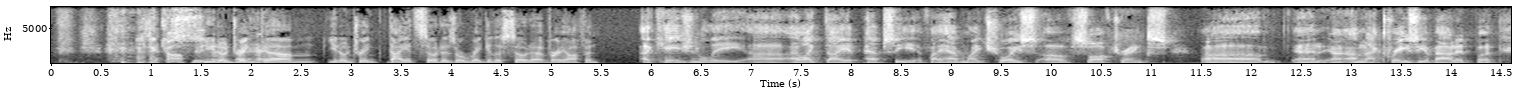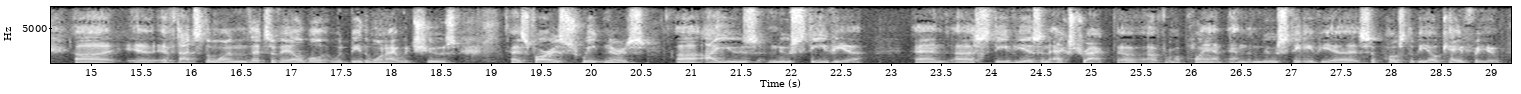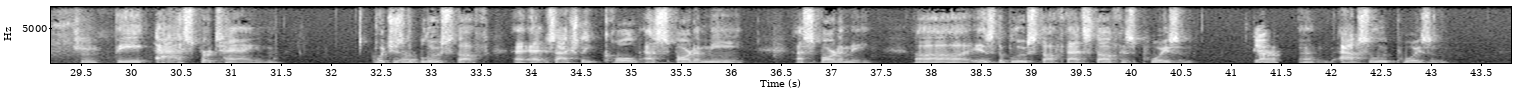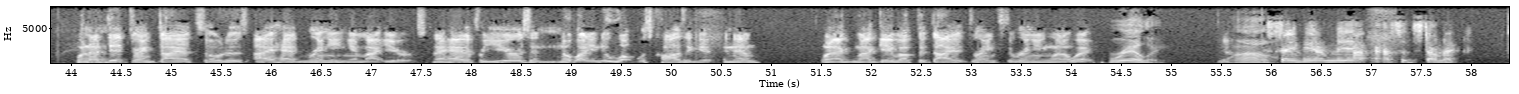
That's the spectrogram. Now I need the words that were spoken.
coffee. So you don't drink um, you don't drink diet sodas or regular soda very often. Occasionally, uh, I like Diet Pepsi if I have my choice of soft drinks. Um, and I- I'm not crazy about it, but uh, if that's the one that's available, it would be the one I would choose. As far as sweeteners, uh, I use new stevia. And uh, stevia is an extract uh, uh, from a plant, and the new stevia is supposed to be okay for you. The aspartame, which is the blue stuff, it's actually called aspartame. Aspartame uh, is the blue stuff. That stuff is poison, Yeah. absolute poison. When I did drink diet sodas, I had ringing in my ears, and I had it for years, and nobody knew what was causing it. And then when I when I gave up the diet drinks, the ringing went away. Really? Yeah. Wow. Same here, me acid stomach.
